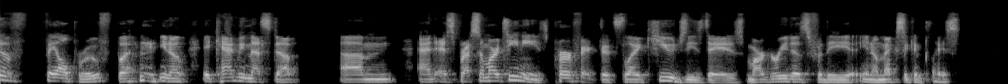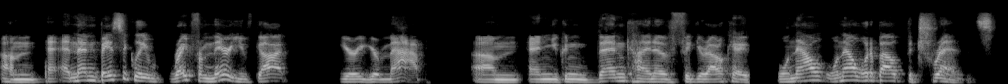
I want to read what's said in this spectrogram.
of fail proof, but you know, it can be messed up. Um, and espresso martinis, perfect. It's like huge these days. Margaritas for the, you know, Mexican place. Um, and then basically right from there, you've got your, your map. Um, and you can then kind of figure out, okay, well now, well now what about the trends?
